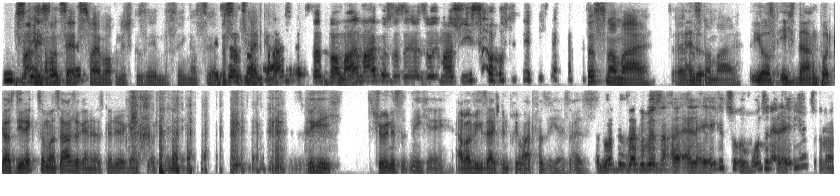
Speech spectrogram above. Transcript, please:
Deswegen Ist haben wir uns ja jetzt zwei Wochen nicht gesehen. Deswegen hast du ja ein Ist bisschen das, Zeit normal, gehabt. ist das normal, Markus, dass er so immer schießt auf dich? Das ist normal. Äh, Das Also, ist normal. Wie oft ich nach dem Podcast direkt zur Massage renne, das könnt ihr euch gar nicht vorstellen. Das ist wirklich, schön ist es nicht, ey. Aber wie gesagt, ich bin privat versichert, ist alles. Du hast gesagt, du bist nach LA gezogen. Du wohnst in LA jetzt, oder?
